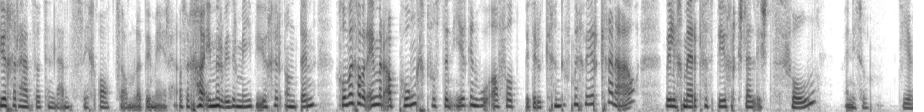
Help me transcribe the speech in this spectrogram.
Bücher haben so eine Tendenz, sich anzusammeln bei mir. Also ich habe immer wieder mehr Bücher. Und dann komme ich aber immer an einen Punkt, wo es dann irgendwo anfängt bedrückend auf mich wirken auch, weil ich merke, das Büchergestell ist zu voll, wenn ich so die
